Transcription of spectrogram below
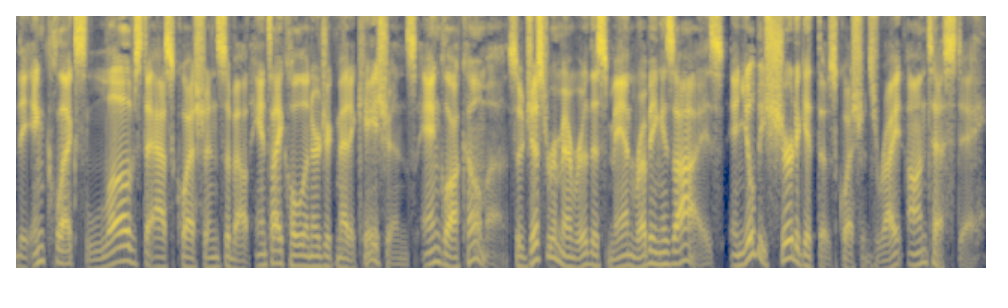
The NCLEX loves to ask questions about anticholinergic medications and glaucoma, so just remember this man rubbing his eyes, and you'll be sure to get those questions right on test day.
